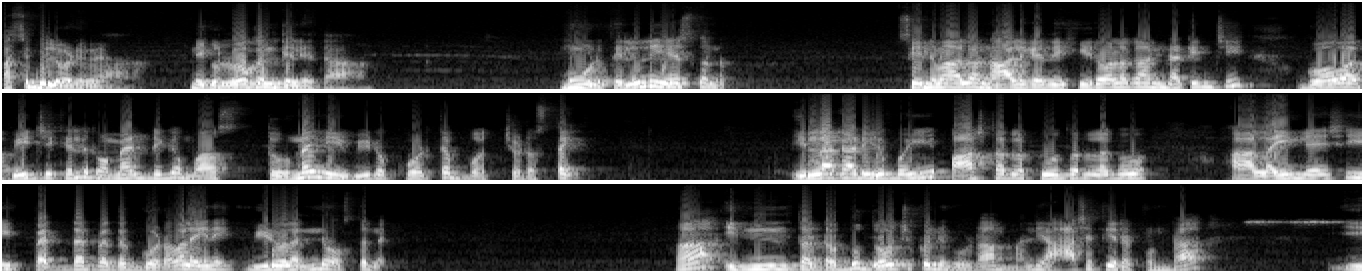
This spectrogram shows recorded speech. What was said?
పసి పిల్లోడివే నీకు లోకం తెలియదా? మూడు పెళ్ళిళ్ళు చేసుకున్నావు సినిమాలో నాలుగైదు హీరోలుగా నటించి గోవా బీచ్కి వెళ్ళి రొమాంటిక్గా మస్తు ఉన్నాయి నీ వీడియో కొడితే బొచ్చుడు ఇళ్ళకి ఇళ్ళ కాడికి పోయి పాస్టర్ల కూతుర్లకు ఆ లైన్ వేసి పెద్ద పెద్ద గొడవలు అయినాయి వీడియోలు అన్నీ వస్తున్నాయి ఇంత డబ్బు దోచుకొని కూడా మళ్ళీ ఆశ తీరకుండా ఈ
